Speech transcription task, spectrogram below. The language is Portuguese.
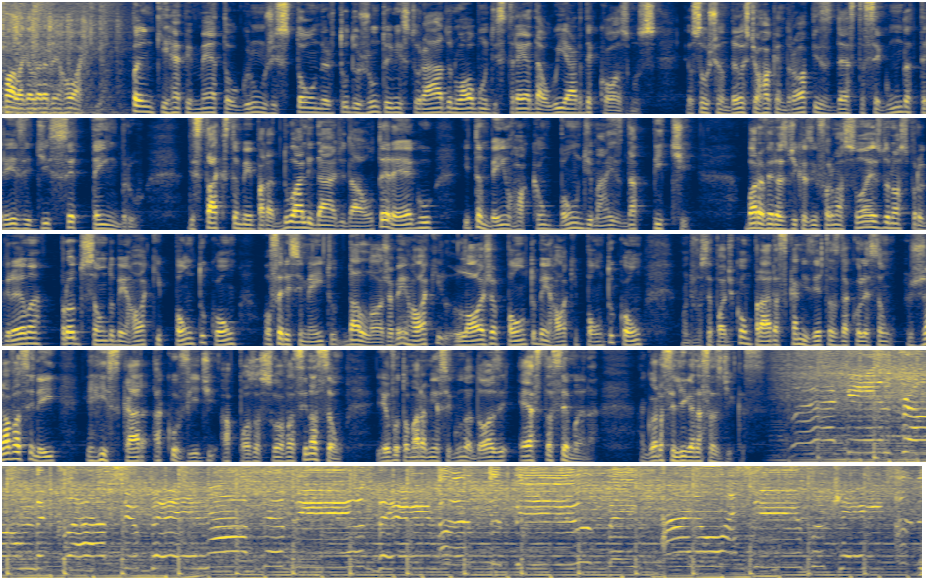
Fala galera bem rock, punk, rap metal, grunge, stoner, tudo junto e misturado no álbum de estreia da We Are The Cosmos. Eu sou o Xandão, este é o Rock and Drops desta segunda, 13 de setembro. Destaques também para a dualidade da Alter Ego e também o rockão bom demais da Pit. Bora ver as dicas e informações do nosso programa, produção do benrock.com, oferecimento da loja Benrock, loja.benrock.com, onde você pode comprar as camisetas da coleção Já Vacinei e riscar a Covid após a sua vacinação. Eu vou tomar a minha segunda dose esta semana. Agora se liga nessas dicas.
